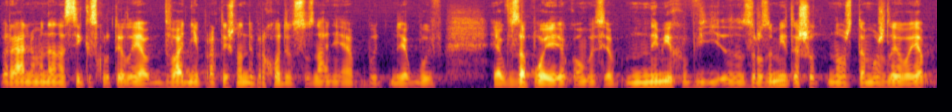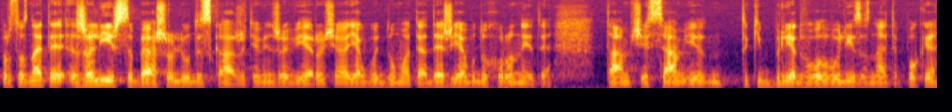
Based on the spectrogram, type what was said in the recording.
реально мене настільки скрутило, я два дні практично не приходив в сознання. Я як був як в запої якомусь. Я не міг зрозуміти, що ну, це можливо. Я просто, знаєте, жалієш себе, що люди скажуть, а він же віруючий, а як будуть думати, а де ж я буду хоронити? Там чи сям. І ну, такий бред в голову лізе, знаєте, поки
